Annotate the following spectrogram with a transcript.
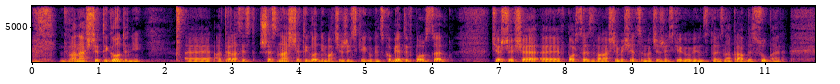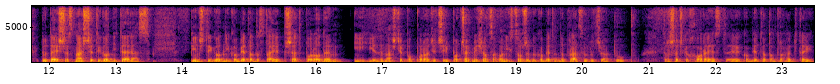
12 tygodni. Eee, a teraz jest 16 tygodni macierzyńskiego, więc kobiety w Polsce, cieszcie się, e, w Polsce jest 12 miesięcy macierzyńskiego, więc to jest naprawdę super. Tutaj 16 tygodni teraz. 5 tygodni kobieta dostaje przed porodem i 11 po porodzie, czyli po trzech miesiącach oni chcą, żeby kobieta do pracy wróciła. Tu troszeczkę chore jest, y, kobiety o to trochę tutaj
